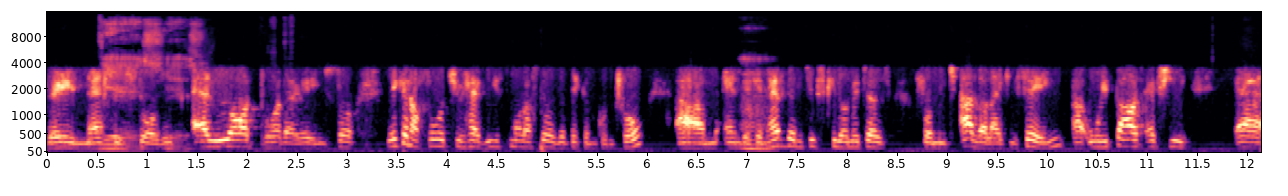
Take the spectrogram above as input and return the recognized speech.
very massive yes, stores with yes. a lot broader range. So they can afford to have these smaller stores that they can control, um, and they mm. can have them six kilometers from each other, like you're saying, uh, without actually, uh,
